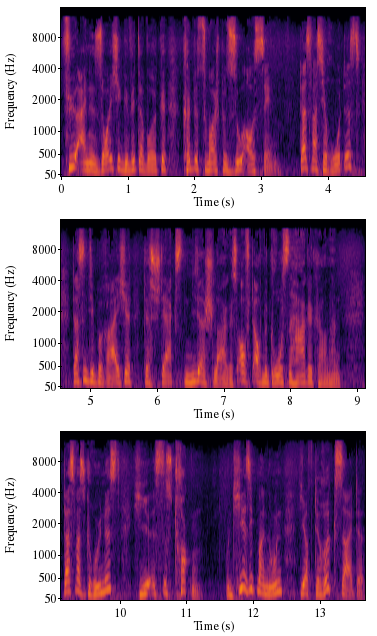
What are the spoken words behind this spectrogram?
für eine solche Gewitterwolke könnte zum Beispiel so aussehen. Das, was hier rot ist, das sind die Bereiche des stärksten Niederschlages, oft auch mit großen Hagelkörnern. Das, was grün ist, hier ist es trocken. Und hier sieht man nun, wie auf der Rückseite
